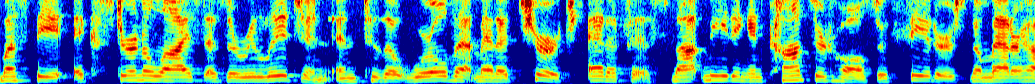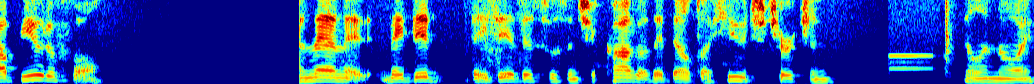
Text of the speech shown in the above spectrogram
must be externalized as a religion, and to the world that meant a church edifice, not meeting in concert halls or theaters, no matter how beautiful. And then it, they did they did this was in Chicago. They built a huge church in Illinois.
